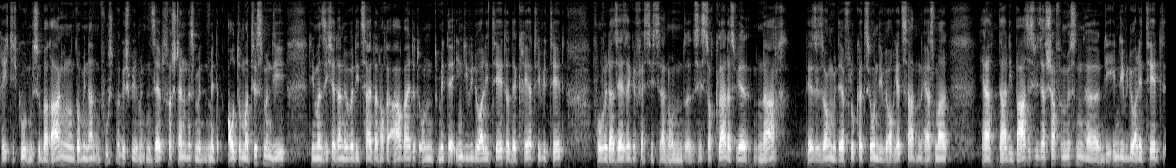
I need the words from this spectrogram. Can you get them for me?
richtig guten bis überragenden und dominanten Fußball gespielt, mit einem Selbstverständnis, mit, mit Automatismen, die, die man sich ja dann über die Zeit dann auch erarbeitet und mit der Individualität oder der Kreativität wo wir da sehr, sehr gefestigt sind. Und es ist doch klar, dass wir nach der Saison mit der Fluktuation, die wir auch jetzt hatten, erstmal ja, da die Basis wieder schaffen müssen, äh, die Individualität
